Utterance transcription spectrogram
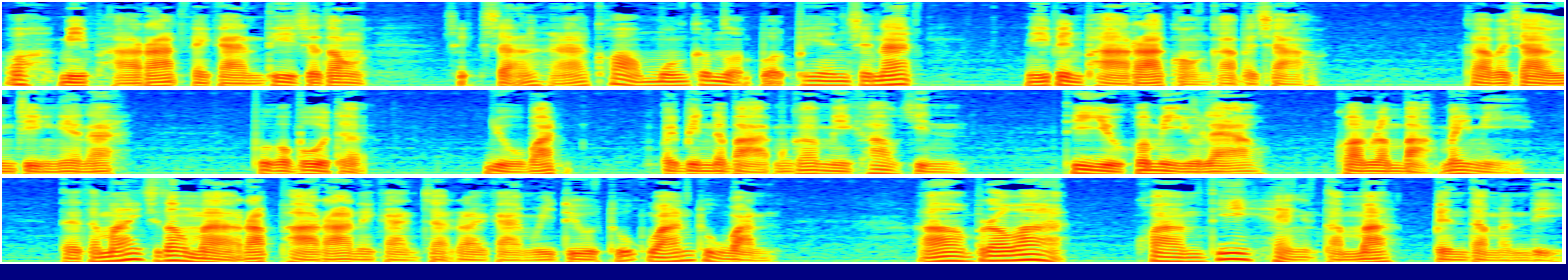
โอ้มีภาระในการที่จะต้องศึกษาหาข้อมูลกำหนดบทเพียนชนะ นี้เป็นภาระของข้าพเจ้าข้าพเจ้าจริงๆเนี่ยนะพูดก็พูดเถอะอยู่วัดไปบินดาบาดมันก็มีข้าวกิน ที่อยู่ก็มีอยู่แล้ว ความลำบากไม่มี แต่ทำไมจะต้องมารับภาระในการจัดรายการวิดีโอทุกวันทุกวัน เอาเพราะว่าความที่แห่งธรรมะ เป็นธรรมันดี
